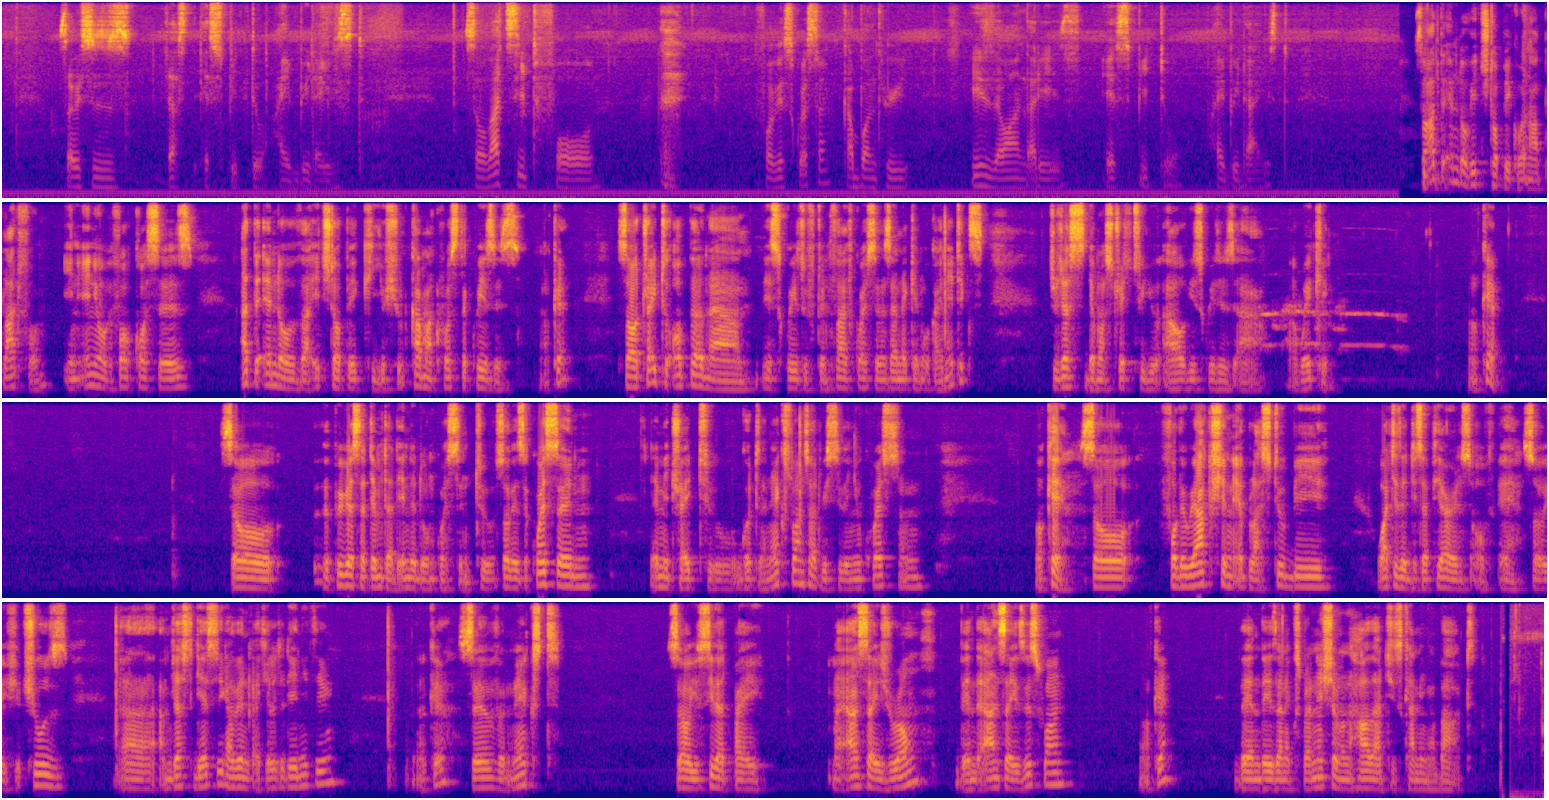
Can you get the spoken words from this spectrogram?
So this is just sp2 hybridized so that's it for for this question carbon 3 is the one that is sp2 hybridized So at the end of each topic on our platform, in any of the four courses, at the end of each topic, you should come across the quizzes. Okay. So I'll try to open um, this quiz with 25 questions under kinetics to just demonstrate to you how these quizzes are, are working. Okay. So the previous attempt had ended on question two. So there's a question. Let me try to go to the next one so that we see the new question. Okay, so for the reaction A plus 2B, what is the disappearance of A? So if you choose, uh, I'm just guessing, I haven't calculated anything. Okay, save next. So you see that my, my answer is wrong. Then the answer is this one. Okay, then there's an explanation on how that is coming about.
